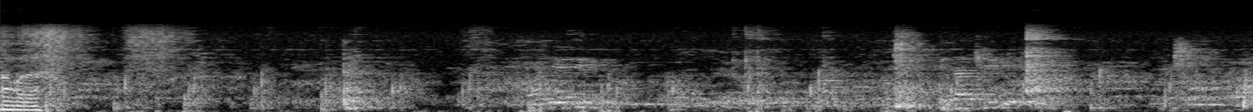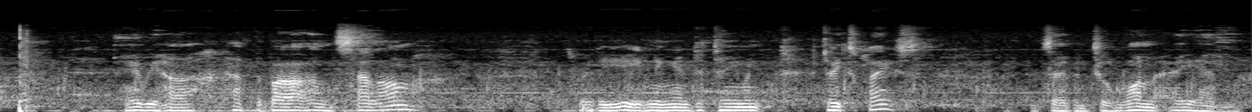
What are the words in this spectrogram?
Here we are at the bar and salon. It's where the evening entertainment takes place. It's open till 1 a.m.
